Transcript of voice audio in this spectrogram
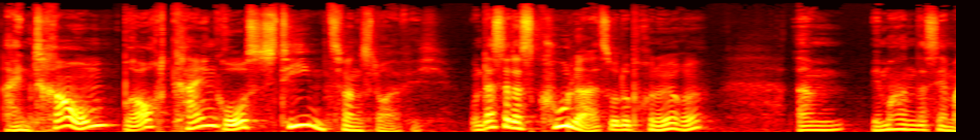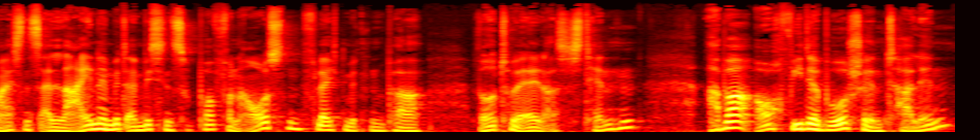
Ein Traum braucht kein großes Team zwangsläufig. Und das ist ja das Coole als Solopreneure. Ähm, wir machen das ja meistens alleine mit ein bisschen Support von außen, vielleicht mit ein paar virtuellen Assistenten. Aber auch wie der Bursche in Tallinn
